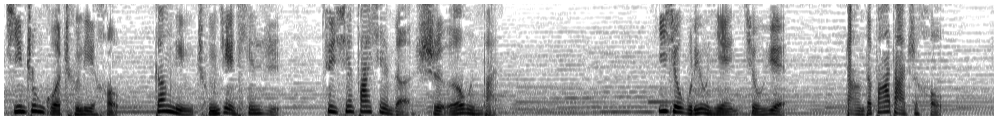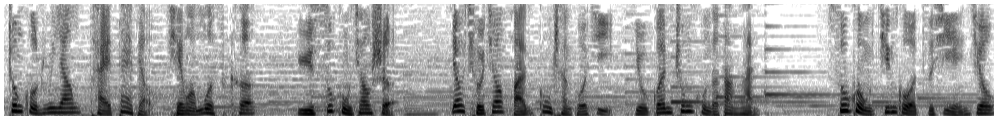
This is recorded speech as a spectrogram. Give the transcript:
新中国成立后，纲领重见天日，最先发现的是俄文版。一九五六年九月，党的八大之后，中共中央派代表前往莫斯科。与苏共交涉，要求交还共产国际有关中共的档案。苏共经过仔细研究，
